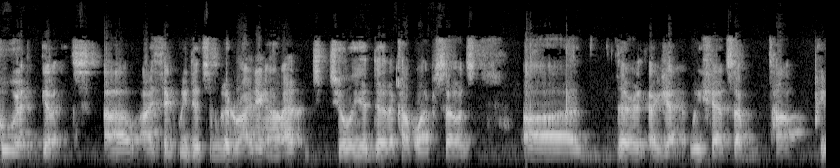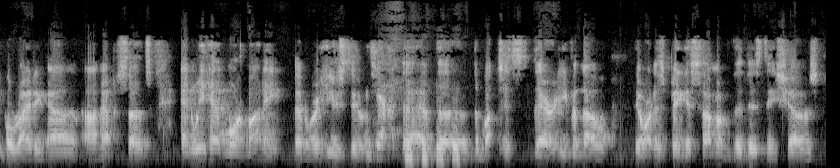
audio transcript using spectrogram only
who it. You know, uh, I think we did some good writing on it. Julia did a couple episodes. Uh, there again, we had some top people writing on, on episodes, and we had more money than we're used to. Yeah. the, the, the budgets there, even though they weren't as big as some of the Disney shows,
